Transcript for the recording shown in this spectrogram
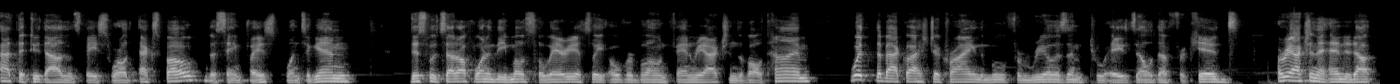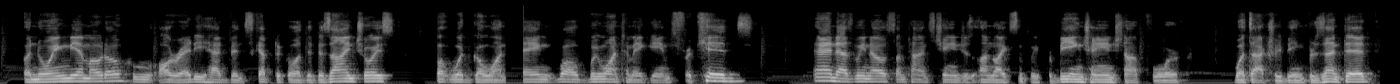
at the 2000 Space World Expo, the same place once again. This would set off one of the most hilariously overblown fan reactions of all time, with the backlash decrying the move from realism to a Zelda for kids, a reaction that ended up annoying Miyamoto, who already had been skeptical of the design choice, but would go on saying, Well, we want to make games for kids. And as we know, sometimes change is unlike simply for being changed, not for what's actually being presented.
